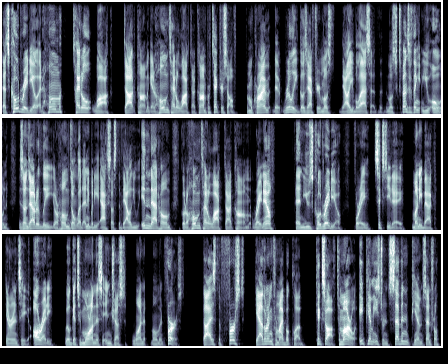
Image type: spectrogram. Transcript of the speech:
That's code radio at HometitleLock.com. Again, HometitleLock.com. Protect yourself from a crime that really goes after your most valuable asset. The most expensive thing you own is undoubtedly your home. Don't let anybody access the value in that home. Go to HometitleLock.com right now and use code radio for a 60-day money-back guarantee. Alrighty, we'll get to more on this in just one moment. First, guys, the first gathering for my book club kicks off tomorrow, 8 p.m. Eastern, 7 p.m. Central.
